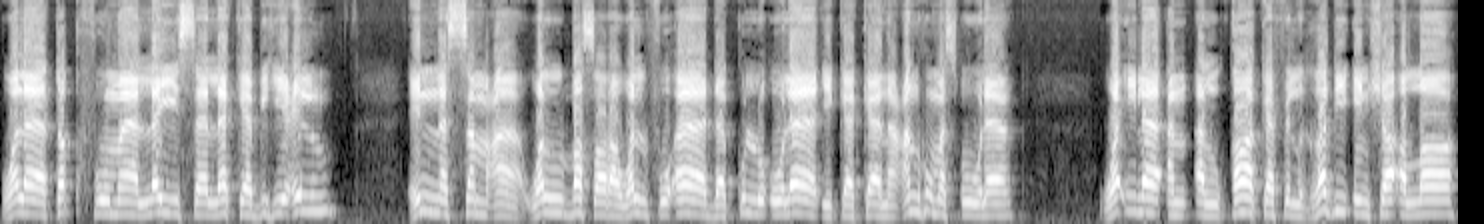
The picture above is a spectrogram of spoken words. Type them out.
ولا تقف ما ليس لك به علم. إن السمع والبصر والفؤاد كل أولئك كان عنه مسؤولا. وإلى أن ألقاك في الغد إن شاء الله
